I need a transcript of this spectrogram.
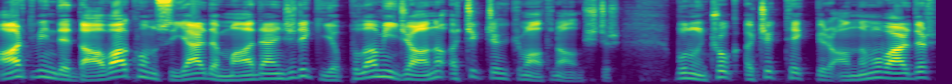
Artvin'de dava konusu yerde madencilik yapılamayacağını açıkça hüküm altına almıştır. Bunun çok açık tek bir anlamı vardır.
